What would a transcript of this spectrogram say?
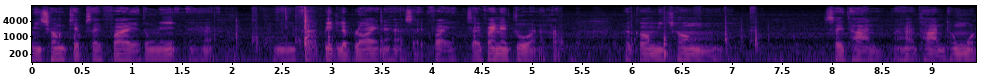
มีช่องเก็บสายไฟตรงนี้นะฮะ มีฝาปิดเรียบร้อยนะฮะ สายไฟ สายไฟในตัวนะครับ แล้วก็มีช่องใส่ทานนะฮะทานทั้งหมด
